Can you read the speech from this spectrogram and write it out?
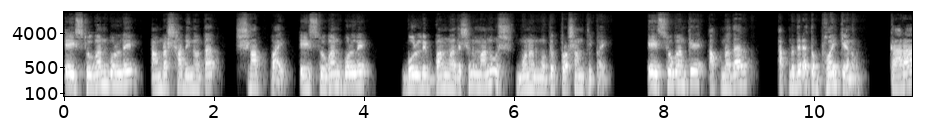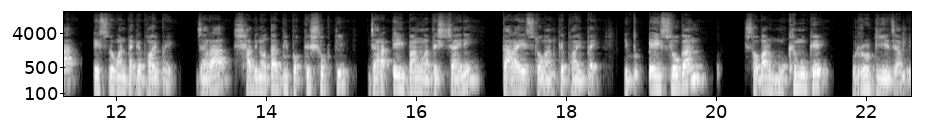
এই স্লোগান বললে আমরা স্বাধীনতার স্বাদ পাই। এই স্লোগান বললে বললে বাংলাদেশের মানুষ মনের মধ্যে প্রশান্তি পায়। এই স্লোগানকে আপনাদের আপনাদের এত ভয় কেন? কারা এই স্লোগানটাকে ভয় পায়? যারা স্বাধীনতার বিপক্ষে শক্তি, যারা এই বাংলাদেশ চায়নি, তারা এই স্লোগানকে ভয় পায়। কিন্তু এই স্লোগান সবার মুখে মুখে রটিয়ে যাবে।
